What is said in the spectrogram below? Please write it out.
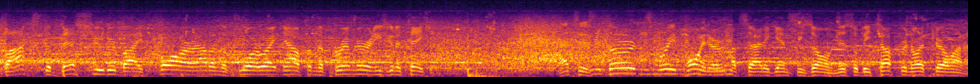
Fox, the best shooter by far out on the floor right now from the perimeter, and he's going to take it. That's his third three-pointer. Outside against the zone. This will be tough for North Carolina.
